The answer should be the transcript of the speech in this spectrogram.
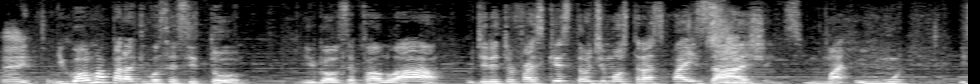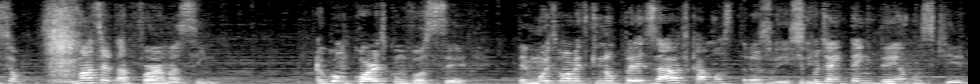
É, então. Igual uma parada que você citou, igual você falou, ah, o diretor faz questão de mostrar as paisagens. Uma- mu- isso, é- de uma certa forma, assim, eu concordo com você. Tem muitos momentos que não precisava ficar mostrando. Sim, tipo, sim. já entendemos que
